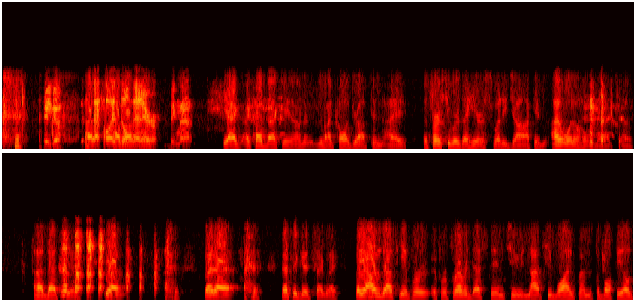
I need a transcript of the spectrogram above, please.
There you go. That's how I, I fill dead air, Big Matt. Yeah, I, I called back in. I don't know if my call dropped, and I the first two words I hear are "sweaty jock," and I don't want to hold that. So uh, that's good. Yeah, but uh, that's a good segue. But yeah, I was asking if we're if we're forever destined to not see Watt on the football field.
